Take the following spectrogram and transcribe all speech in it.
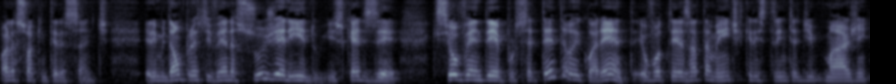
Olha só que interessante. Ele me dá um preço de venda sugerido. Isso quer dizer que se eu vender por R$ 71,40, eu vou ter exatamente aqueles 30 de margem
